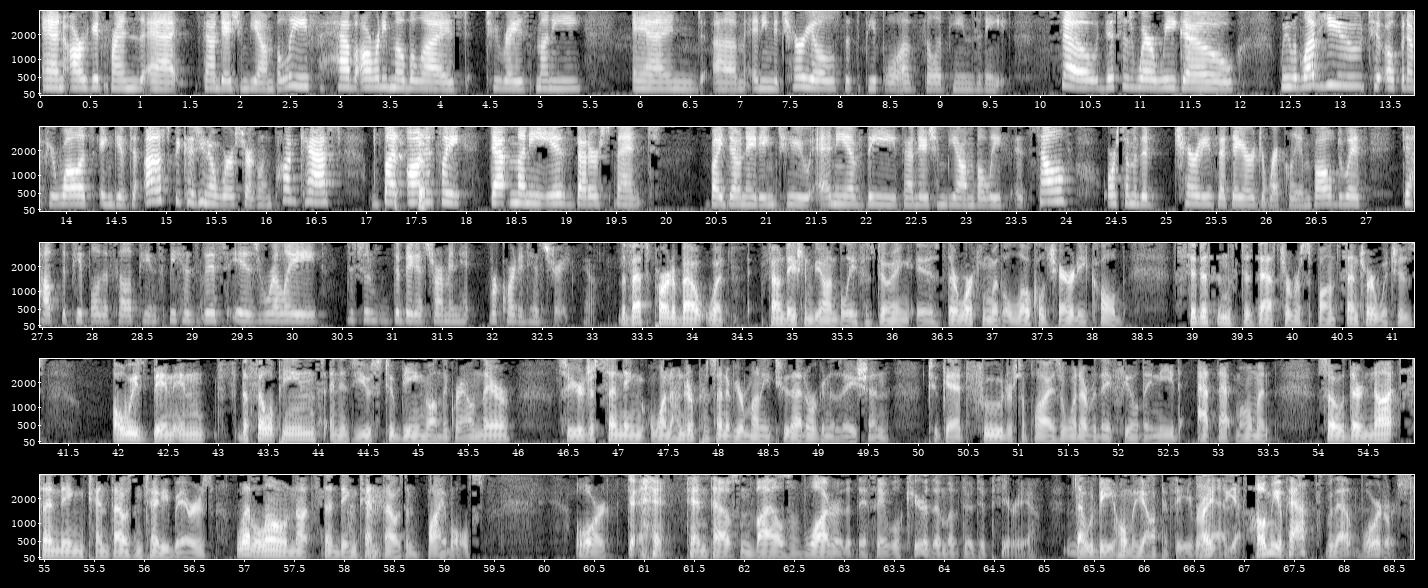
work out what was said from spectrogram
And our good friends at Foundation Beyond Belief have already mobilized to raise money and um, any materials that the people of Philippines need. So this is where we go. We would love you to open up your wallets and give to us because you know we're a struggling podcast. But honestly, that money is better spent by donating to any of the Foundation Beyond Belief itself or some of the charities that they are directly involved with to help the people of the Philippines because this is really this is the biggest storm in recorded history. Yeah. The best part about what Foundation Beyond Belief is doing is they're working with a local charity called Citizens Disaster Response Center, which has always been in the Philippines and is used to being on the ground there. So you're just sending 100% of your money to that organization to get food or supplies or whatever they feel they need at that moment. So they're not sending 10,000 teddy bears, let alone not sending 10,000 Bibles. Or 10,000 vials of water that they say will cure them of their diphtheria. That would be homeopathy, right? Yes. Homeopaths without borders.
